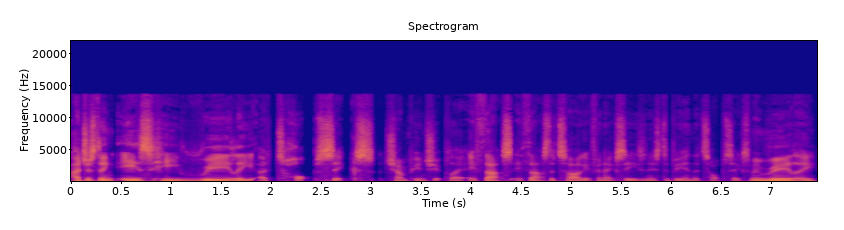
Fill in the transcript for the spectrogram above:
I just think is he really a top six championship player? If that's if that's the target for next season is to be in the top six. I mean, really,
